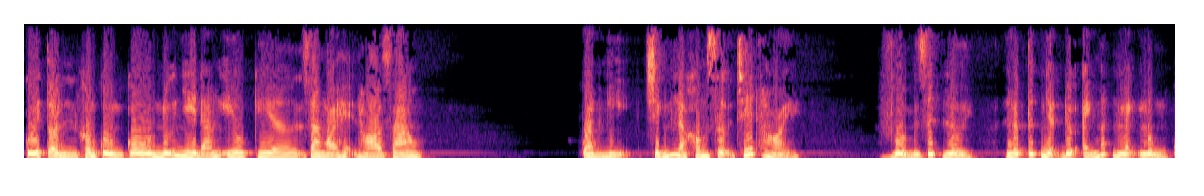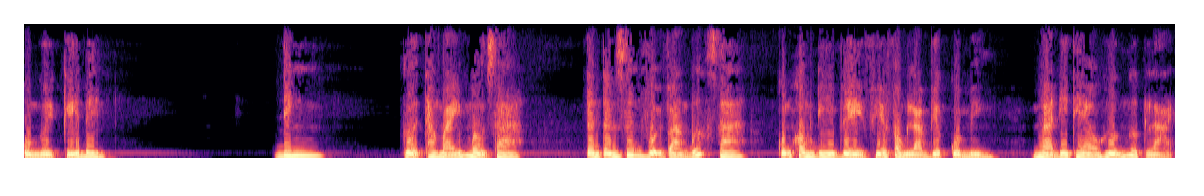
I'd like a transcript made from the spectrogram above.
Cuối tuần không cùng cô nữ nhi đáng yêu kia Ra ngoài hẹn hò sao? Quản nghị chính là không sợ chết hỏi. Vừa mới dứt lời, Lập tức nhận được ánh mắt lạnh lùng của người kế bên. Đinh! Cửa thang máy mở ra. Tần Tấn Dương vội vàng bước ra, cũng không đi về phía phòng làm việc của mình, mà đi theo hướng ngược lại.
